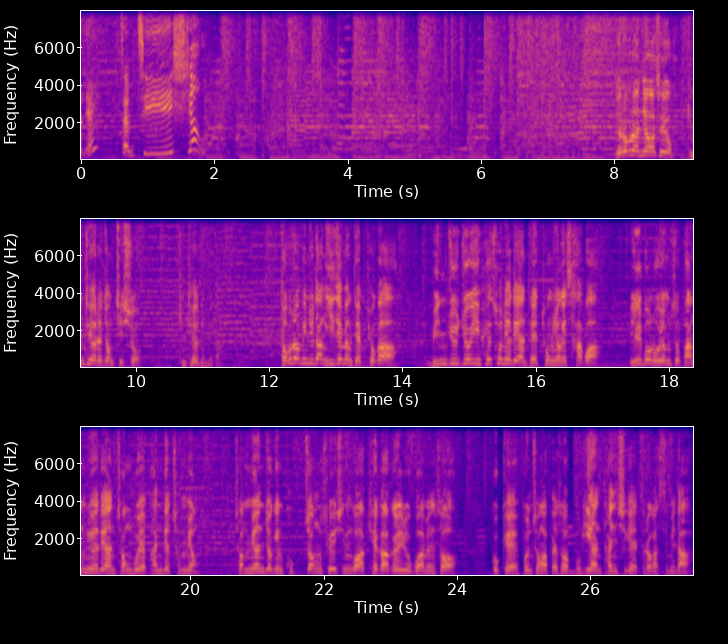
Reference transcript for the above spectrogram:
김태현의 정치 쇼. 여러분 안녕하세요. 김태현의 정치 쇼 김태현입니다. 더불어민주당 이재명 대표가 민주주의 훼손에 대한 대통령의 사과, 일본 오염수 방류에 대한 정부의 반대 천명, 전면적인 국정 쇄신과 개각을 요구하면서 국회 본청 앞에서 무기한 단식에 들어갔습니다.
